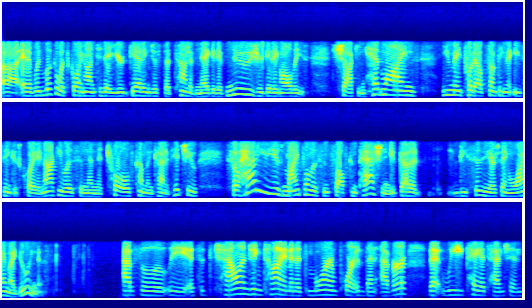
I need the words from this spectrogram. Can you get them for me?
uh, and if we look at what's going on today, you're getting just a ton of negative news. You're getting all these shocking headlines you may put out something that you think is quite innocuous, and then the trolls come and kind of hit you. So, how do you use mindfulness and self compassion? You've got to be sitting there saying, Why am I doing this? Absolutely. It's a challenging time, and it's more important than ever that we pay attention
